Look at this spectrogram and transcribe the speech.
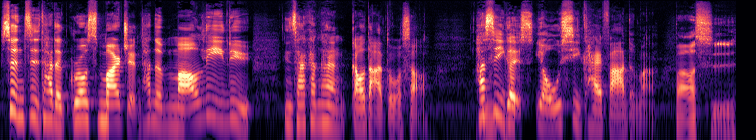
甚至它的 gross margin，它的毛利率，你猜看看高达多少？它是一个游戏开发的嘛？八十。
